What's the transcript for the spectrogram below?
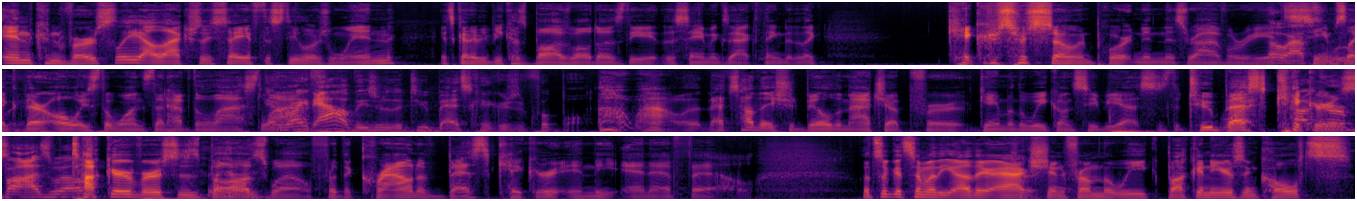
And conversely, I'll actually say if the Steelers win, it's going to be because Boswell does the the same exact thing. To, like kickers are so important in this rivalry. It Oh, seems like they're always the ones that have the last And right now, these are the two best kickers in football. Oh wow, that's how they should build a matchup for game of the week on CBS. Is the two best Tucker, kickers Boswell? Tucker versus Boswell for the crown of best kicker in the NFL. Let's look at some of the other action from the week. Buccaneers and Colts.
